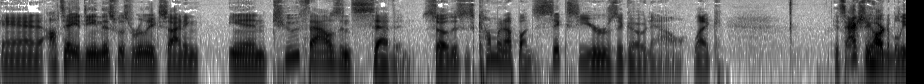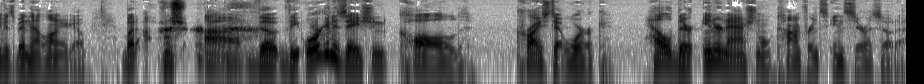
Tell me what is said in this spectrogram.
And I'll tell you, Dean, this was really exciting. In 2007, so this is coming up on six years ago now. Like, it's actually hard to believe it's been that long ago. But sure. uh, the the organization called Christ at Work held their international conference in Sarasota,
